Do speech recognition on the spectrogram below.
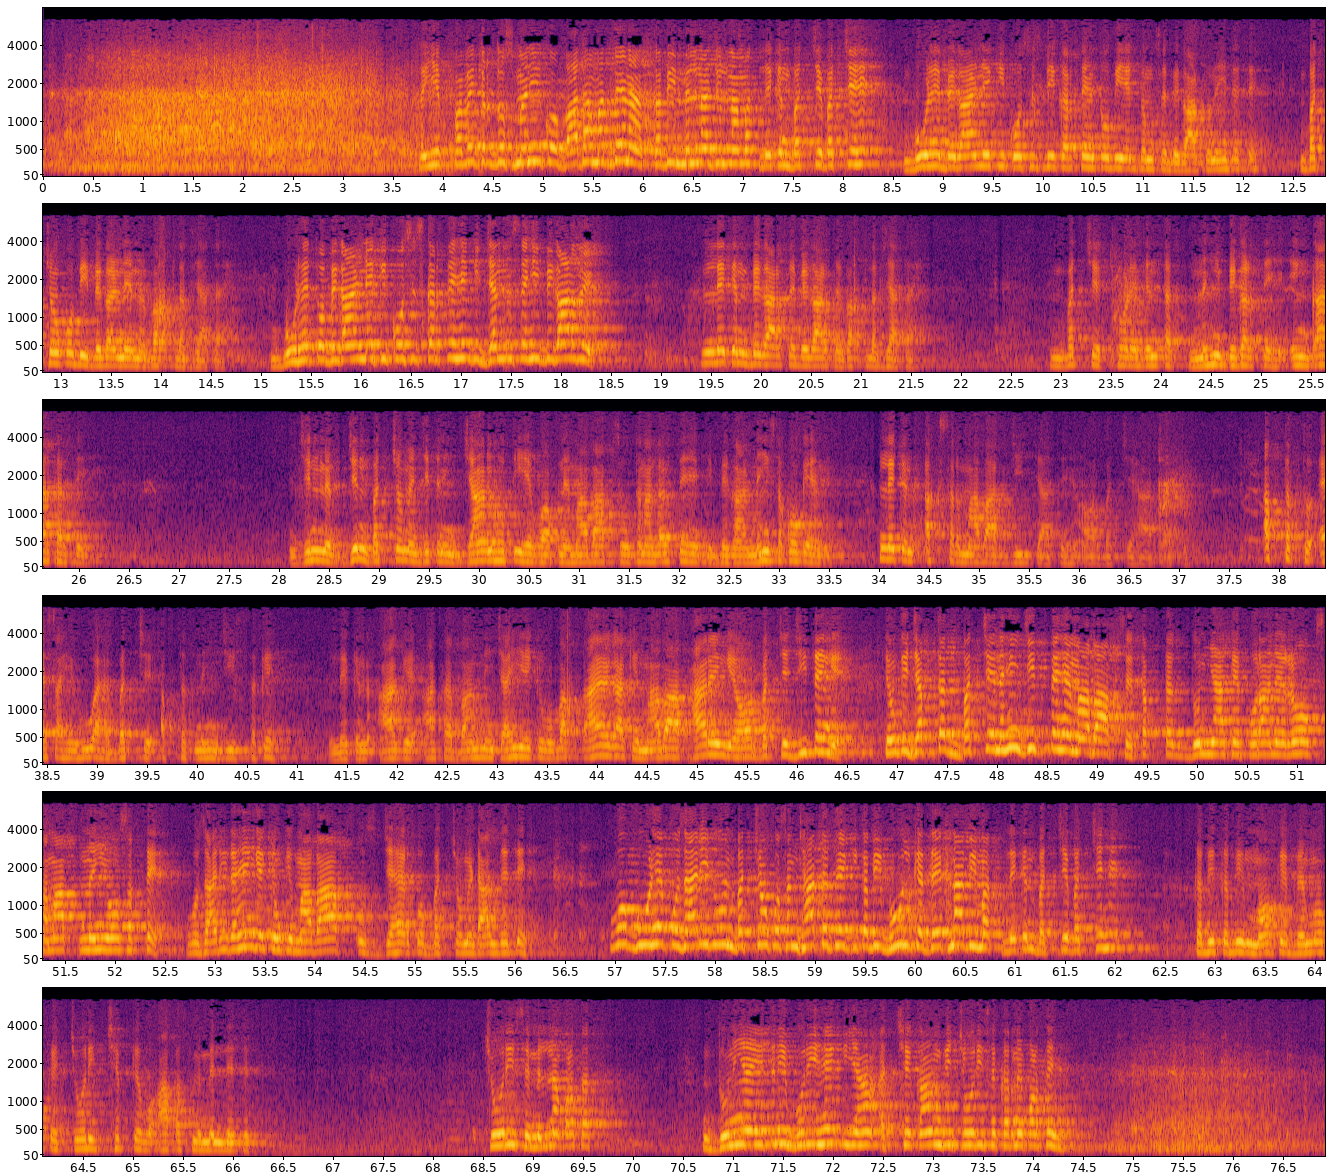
तो ये पवित्र दुश्मनी को बाधा मत देना, कभी मिलना जुलना मत। लेकिन बच्चे बच्चे हैं, बूढ़े बिगाड़ने की कोशिश भी करते हैं तो भी एकदम से बिगाड़ तो नहीं देते। बच्चों को भी बिगड़ने में वक्त लग जाता है। बूढ़े तो बिगाड़ने की कोशिश करते हैं कि जन्म से ही बिगाड़ दें, लेकिन बिगाड़ते बिगाड़ते वक्त लग जाता है। बच्चे थोड़े दिन तक नहीं बिगड़ते हैं, इंकार करते हैं। जिनमें जिन बच्चों में जितनी जान होती है, वो अपने माँ बाप से उतना लड़ते हैं कि बिगाड़ नहीं सकोगे हमें। लेकिन अक्सर माँ बाप जीत जाते हैं और बच्चे हार जाते हैं। अब तक तो ऐसा ही हुआ है, बच्चे अब तक नहीं जीत सके। लेकिन आगे आशा बांधनी चाहिए कि वो वक्त आएगा कि माँ बाप हारेंगे और बच्चे जीतेंगे। क्योंकि जब तक बच्चे नहीं जीतते हैं माँ बाप से, तब तक दुनिया के पुराने रोग समाप्त नहीं हो सकते। वो जारी रहेंगे क्योंकि माँ बाप उस जहर को बच्चों में डाल देते हैं। वो बूढ़े पुजारी भी उन बच्चों को समझाते थे कि कभी भूल के देखना भी मत। लेकिन बच्चे बच्चे हैं। कभी कभी मौके, बेमौके चोरी छिप के वो आपस में मिल लेते थे। चोरी से मिलना पड़ता था। दुनिया इतनी बुरी है कि यहाँ अच्छे काम भी चोरी से करने पड़ते हैं।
